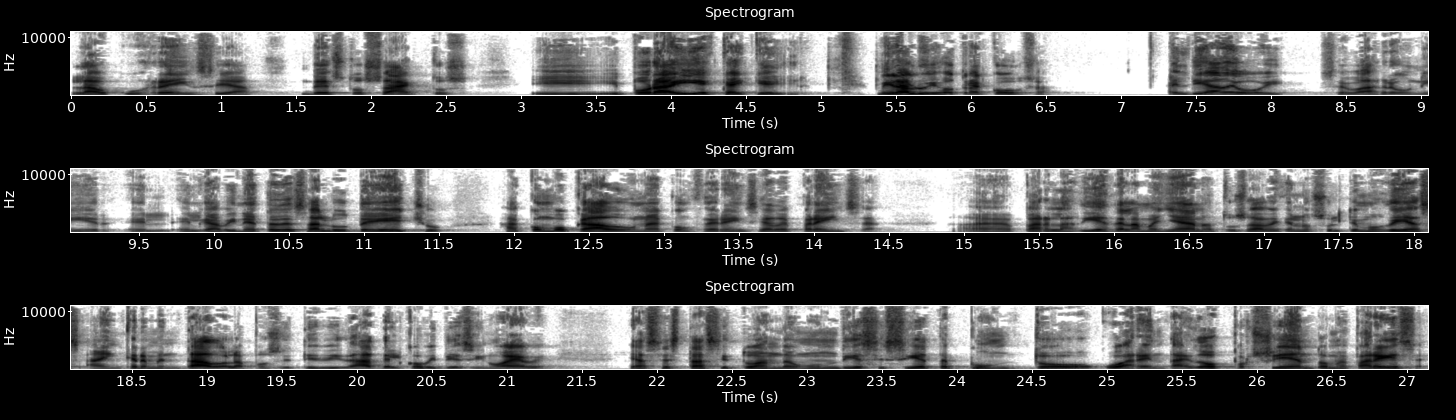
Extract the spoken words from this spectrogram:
la ocurrencia de estos actos y, y, por ahí es que hay que ir. Mira Luis, otra cosa, el día de hoy se va a reunir el, el gabinete de salud, de hecho, ha convocado una conferencia de prensa uh, para las 10 de la mañana. Tú sabes que en los últimos días ha incrementado la positividad del COVID-19. Ya se está situando en un 17.42%, me parece.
